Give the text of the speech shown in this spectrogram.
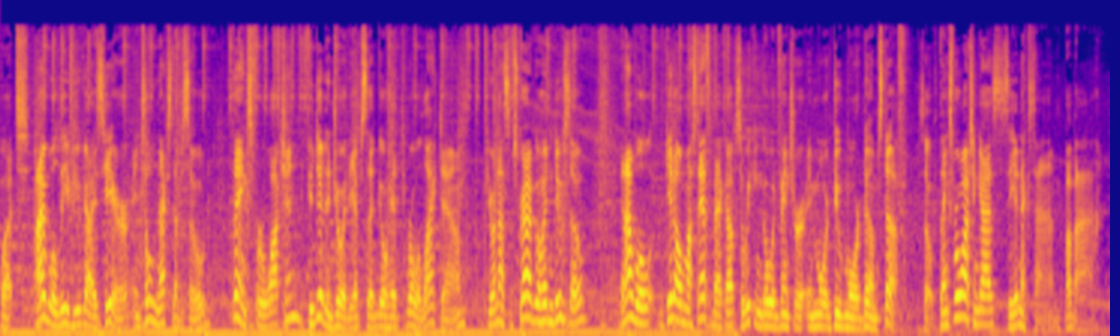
But I will leave you guys here until next episode. Thanks for watching. If you did enjoy the episode, go ahead throw a like down. If you're not subscribed, go ahead and do so. And I will get all my stats back up so we can go adventure and more do more dumb stuff. So thanks for watching, guys. See you next time. Bye bye.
